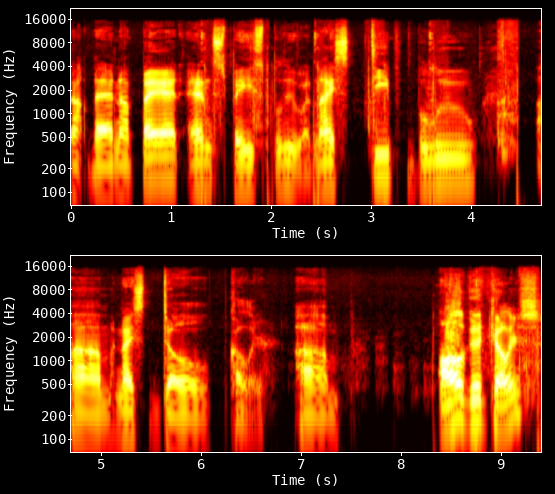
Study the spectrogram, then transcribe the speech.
Not bad, not bad. And space blue, a nice deep blue, um, nice dull color. Um, all good colors.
